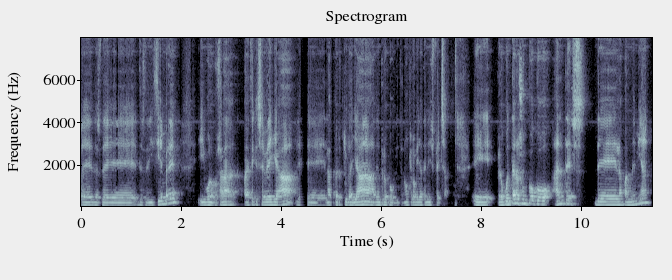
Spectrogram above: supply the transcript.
desde, desde diciembre. Y bueno, pues ahora parece que se ve ya la apertura ya dentro de poquito, ¿no? Creo que ya tenéis fecha. pero cuéntanos un poco antes de la pandemia,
